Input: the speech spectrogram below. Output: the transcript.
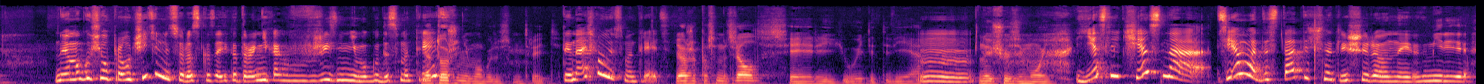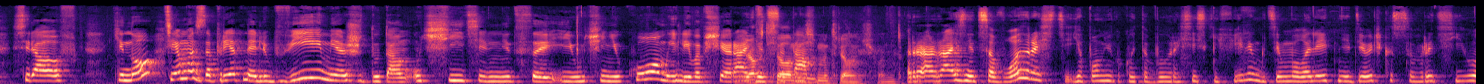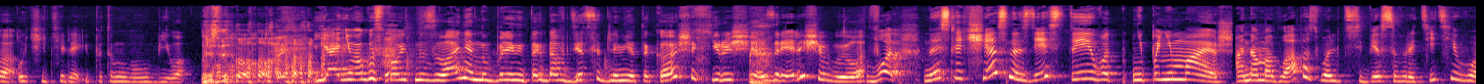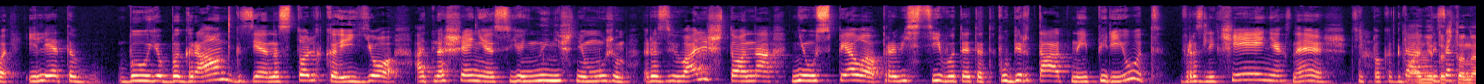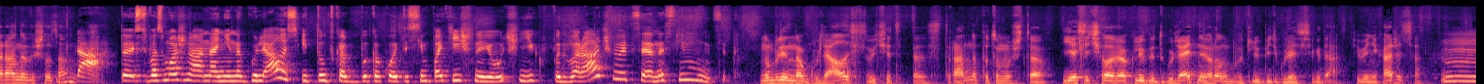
Но я могу еще про учительницу рассказать, которую никак в жизни не могу досмотреть. Я тоже не могу досмотреть. Ты начал ее смотреть? Я уже посмотрел серию или две, М. но еще зимой. Если честно, тема достаточно клишированная в мире сериалов кино. Тема запретной любви между там учительницей и учеником или вообще я в разница целом там не смотрел ничего. Ра- тему. разница в возрасте. Я помню, какой-то был российский фильм, где малолетняя девочка совратила учителя и потом его убила. Я не могу вспомнить название, но, блин, тогда в детстве для меня такое шокирующее зрелище было. Вот, но если честно, здесь ты вот не понимаешь, она могла позволить себе совратить его, или это был ее бэкграунд, где настолько ее отношения с ее нынешним мужем развивались, что она не успела провести вот этот пубертатный период в развлечениях, знаешь, типа В когда плане ты то, зак- что она рано вышла замуж? да, то есть, возможно, она не нагулялась, и тут как бы какой-то симпатичный ученик подворачивается, и она с ним мутит. Ну, блин, нагулялась звучит э, странно, потому что если человек любит гулять, наверное, он будет любить гулять всегда. Тебе не кажется?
